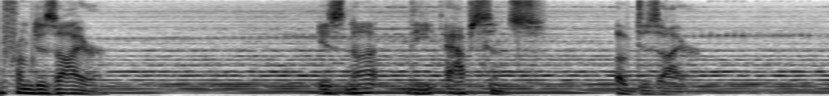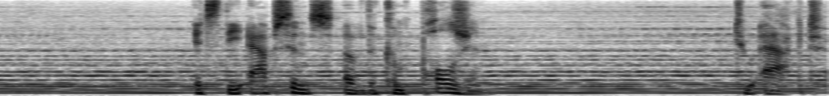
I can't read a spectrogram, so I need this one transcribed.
from desire is not the absence of desire. It's the absence of the compulsion to act.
